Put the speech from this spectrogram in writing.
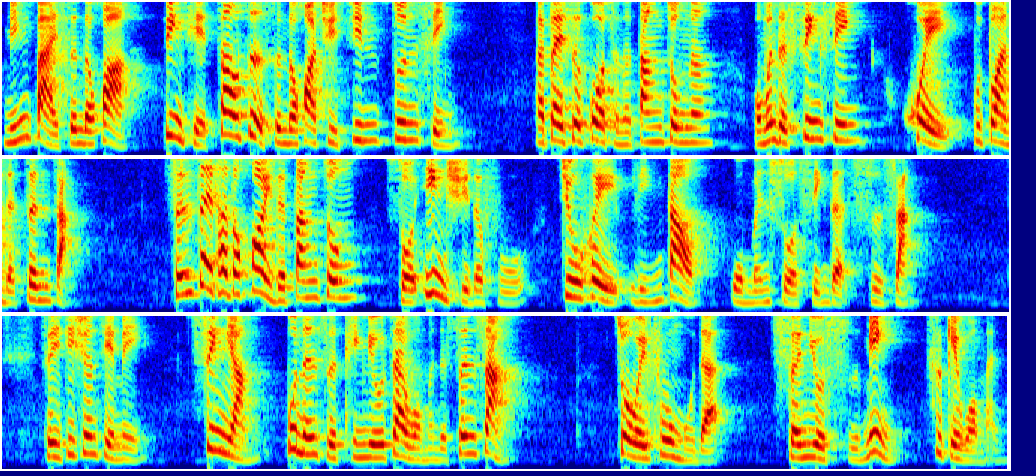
明白神的话，并且照着神的话去遵遵行。那在这过程的当中呢，我们的信心会不断的增长。神在他的话语的当中所应许的福，就会临到我们所行的事上。所以弟兄姐妹，信仰不能只停留在我们的身上。作为父母的。神有使命赐给我们，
